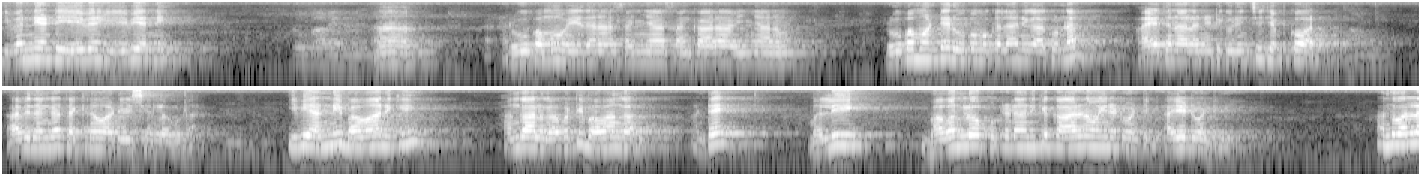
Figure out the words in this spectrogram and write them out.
ఇవన్నీ అంటే ఏవి ఏవి అన్నీ? రూపము వేదన సంజ్ఞ సంకార విజ్ఞానం. రూపము అంటే రూపం ఒకదాన్ని కాకుండా ఆయతనాలన్నిటి గురించి చెప్పుకోవాలి. ఆ విధంగా తక్కిన వాటి విషయంలో కూడా. ఇవి అన్నీ భవానికి అంగాలు కాబట్టి భవాంగాలు. అంటే మళ్ళీ భవంలో పుట్టడానికి కారణమైనటువంటివి అయ్యేటువంటివి. అందువల్ల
